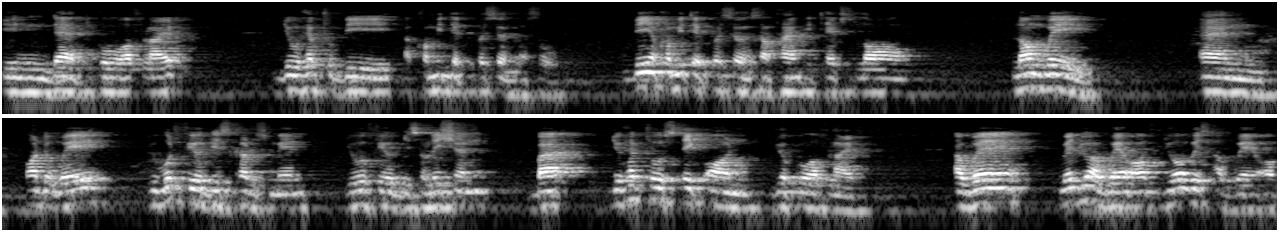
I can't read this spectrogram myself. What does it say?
in that goal of life, you have to be a committed person also. Being a committed person sometimes it takes long long way and on the way you would feel discouragement you will feel desolation but you have to stick on your goal of life aware when you are aware of you're always aware of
